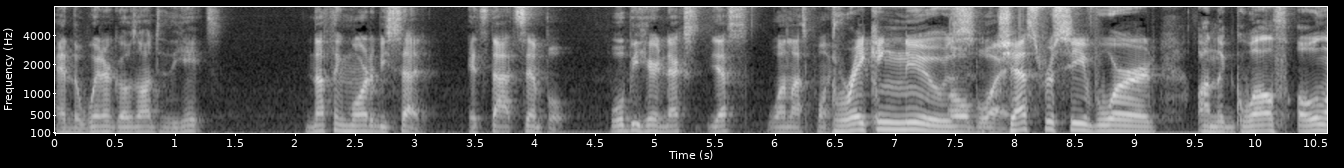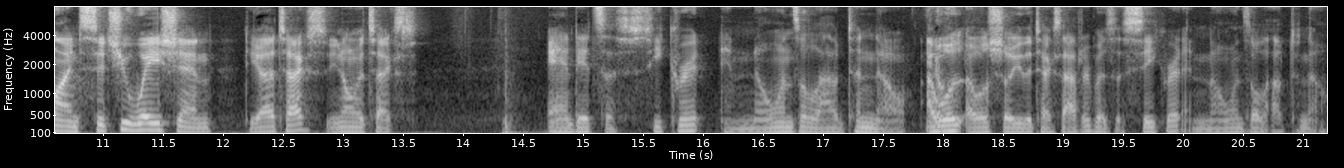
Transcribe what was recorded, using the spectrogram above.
And the winner goes on to the Yates. Nothing more to be said. It's that simple. We'll be here next. Yes, one last point. Breaking news. Oh, boy. Just received word on the Guelph O line situation. Do you got a text? You don't have a text. And it's a secret, and no one's allowed to know. I know- will. I will show you the text after, but it's a secret, and no one's allowed to know.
